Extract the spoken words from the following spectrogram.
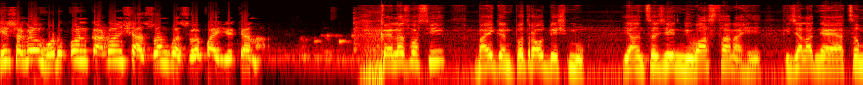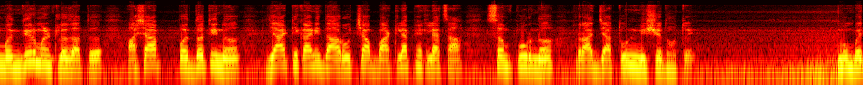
हे सगळं हुडकून काढून शासन बसलं पाहिजे त्यांना. कैलासवासी भाई गणपतराव देशमुख यांचं जे निवासस्थान आहे की ज्याला न्यायाचं मंदिर म्हटलं जातं अशा पद्धतीनं या ठिकाणी दारूच्या बाटल्या फेकल्याचा संपूर्ण राज्यातून निषेध होतोय. मुंबई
